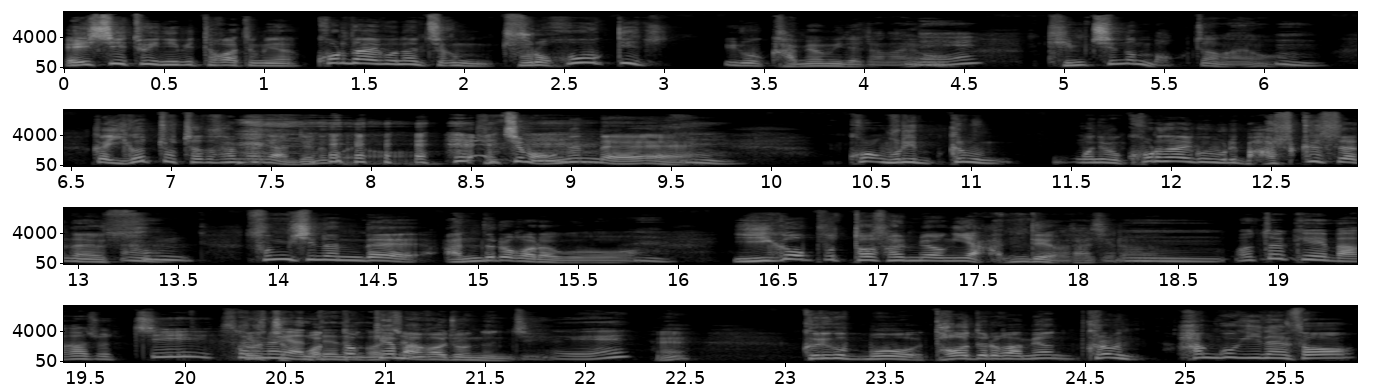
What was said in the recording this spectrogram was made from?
LC2 이니비터 같은 경우는 코로나19는 지금 주로 호흡기로 감염이 되잖아요. 네. 김치는 먹잖아요. 음. 그러니까 이것조차도 설명이 안 되는 거예요. 김치 먹는데 네. 코- 우리 그럼 뭐냐면 코로나19 우리 마스크 쓰잖아요. 숨, 숨 쉬는데 안 들어가라고. 음. 이것부터 설명이 안 돼요, 사실은. 음. 어떻게 막아줬지? 설명이 그렇죠. 안 되는 어떻게 거죠. 막아줬는지. 네. 그리고 뭐 더 들어가면 그럼 한국인에서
